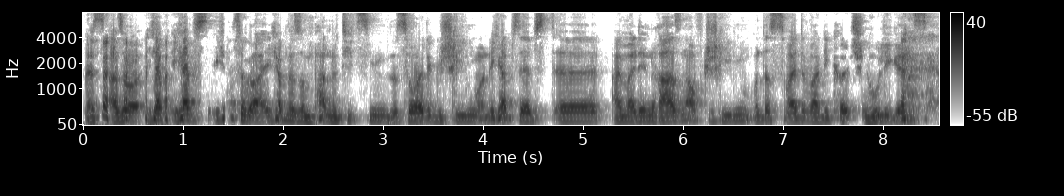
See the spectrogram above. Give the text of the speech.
Das, also ich habe ich hab's, ich hab sogar, ich habe mir so ein paar Notizen das heute geschrieben und ich habe selbst äh, einmal den Rasen aufgeschrieben und das zweite war die Kölschen Hooligans.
